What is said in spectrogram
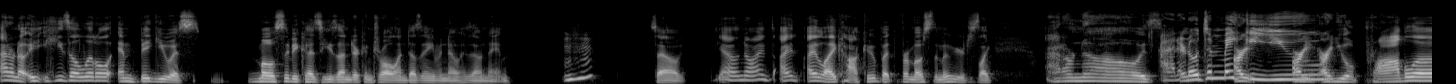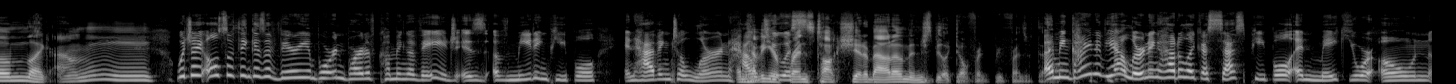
I don't know. He's a little ambiguous mostly because he's under control and doesn't even know his own name. hmm So, yeah, no, I I, I like Haku, but for most of the movie you're just like I don't know. Is I don't know what to make Are- of you. are are you a problem? Like, mm, Which I also think is a very important part of coming of age is of meeting people and having to learn and how having to your ass- friends talk shit about them and just be like, don't friend, be friends with them. I mean, kind of, yeah, learning how to like assess people and make your own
